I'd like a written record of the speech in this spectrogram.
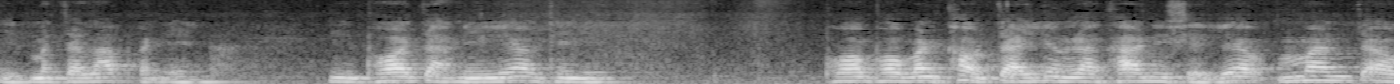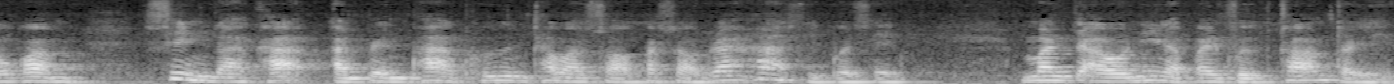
จิตมันจะรับกันเองนี่พอจากนี้แล้วทีนี้ พอพอมันเข้าใจเรื่องราคานี้เสร็จแล้ว มันจะเอาความสิ้นราคาอันเป็นภาคพื้นทวารสอบกระสอบได้ห้าสิบเปอร์เซ็นมันจะเอานี่แหละไปฝึกท้อมตัวเอง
